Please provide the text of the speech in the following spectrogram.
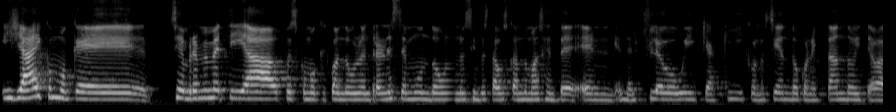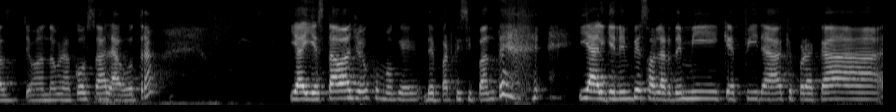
Y ya, y como que siempre me metía, pues como que cuando uno entra en este mundo, uno siempre está buscando más gente en, en el flow y que aquí conociendo, conectando y te vas llevando una cosa a la otra. Y ahí estaba yo como que de participante y alguien empieza a hablar de mí, que Fira, que por acá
